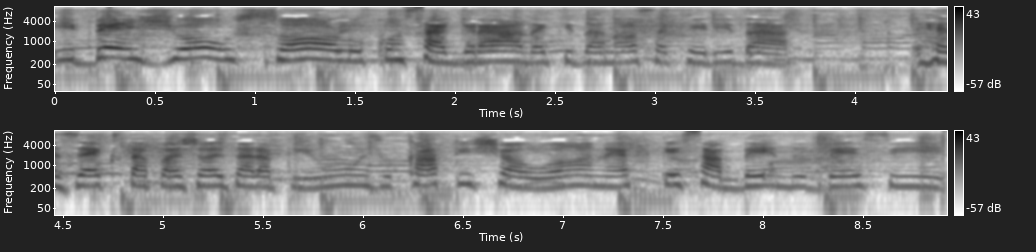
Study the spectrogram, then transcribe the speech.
e beijou o solo consagrado aqui da nossa querida Resex Tapajós Arapiuns, o Capixauã, né? Fiquei sabendo desse,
